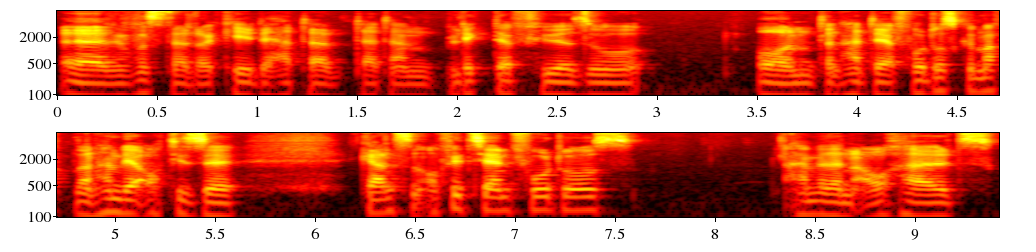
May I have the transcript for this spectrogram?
äh, wir wussten halt, okay, der hat da, der hat da einen Blick dafür so. Und dann hat er Fotos gemacht. Und dann haben wir auch diese ganzen offiziellen Fotos, haben wir dann auch halt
